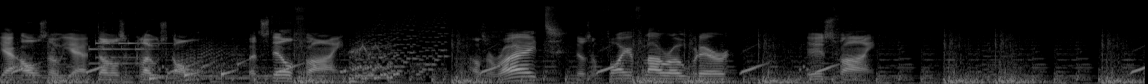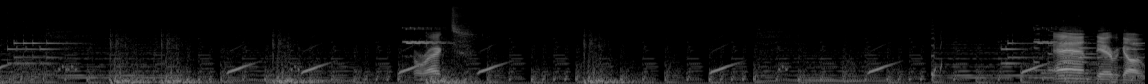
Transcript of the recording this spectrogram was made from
Yeah, also, yeah, that was a close call. But still fine. That's alright. There's a fire flower over there. It's fine. Correct. And there we go,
